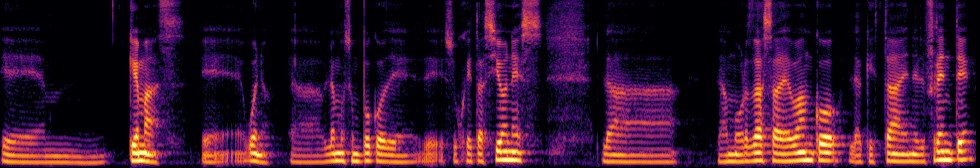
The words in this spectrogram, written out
Eh, ¿Qué más? bueno, hablamos un poco de, de sujetaciones. La, la mordaza de banco, la que está en el frente,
